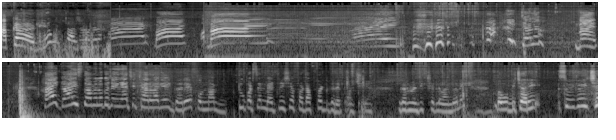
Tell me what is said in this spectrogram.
आपका लिया चार्जर वगैरह बाय बाय बाय ચલો બાય હાય ગાઈસ તો અમે લોકો જઈ રહ્યા છીએ ચાર વાગે ઘરે. ફોનમાં ટુ પર્સન્ટ બેટરી છે. ફટાફટ ઘરે પહોંચીએ. ઘર નજીક છે એટલે વાંધો નહીં. બબુ બિચારી સૂઈ ગઈ છે.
